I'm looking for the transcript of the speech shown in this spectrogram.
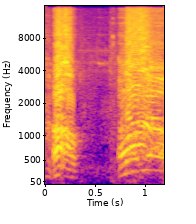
Uh-oh. Oh, no!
